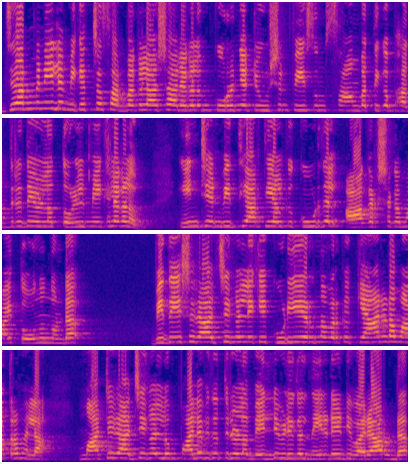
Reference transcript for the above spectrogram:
ജർമ്മനിയിലെ മികച്ച സർവകലാശാലകളും കുറഞ്ഞ ട്യൂഷൻ ഫീസും സാമ്പത്തിക ഭദ്രതയുള്ള തൊഴിൽ മേഖലകളും ഇന്ത്യൻ വിദ്യാർത്ഥികൾക്ക് കൂടുതൽ ആകർഷകമായി തോന്നുന്നുണ്ട്. വിദേശ രാജ്യങ്ങളിലേക്ക് കുടിയേറുന്നവർക്ക് കാനഡ മാത്രമല്ല മറ്റു രാജ്യങ്ങളിലും പല വിധത്തിലുള്ള വെല്ലുവിളികൾ നേരിടേണ്ടി വരാറുണ്ട്.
